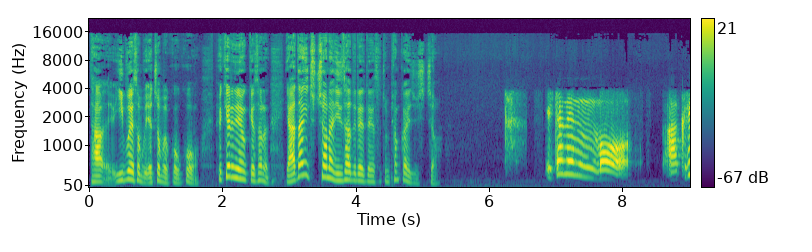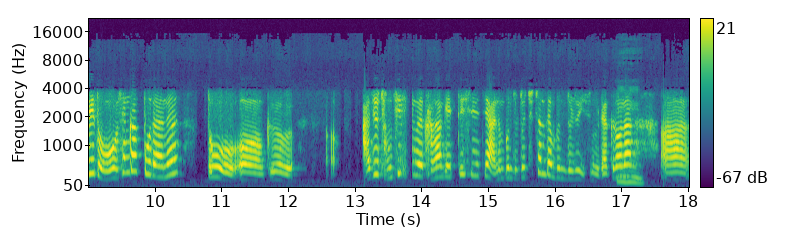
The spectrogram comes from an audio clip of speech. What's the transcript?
다 2부에서 뭐 여쭤볼 거고 백혜린 의원께서는 야당이 추천한 인사들에 대해서 좀 평가해 주시죠. 일단은 뭐 아 그래도 생각보다는 또 어그 어, 아주 정치성을 강하게 뜨시지 않은 분들도 추천된 분들도 있습니다. 그러나 음. 아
